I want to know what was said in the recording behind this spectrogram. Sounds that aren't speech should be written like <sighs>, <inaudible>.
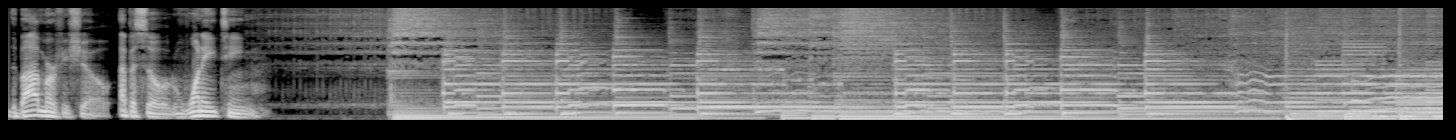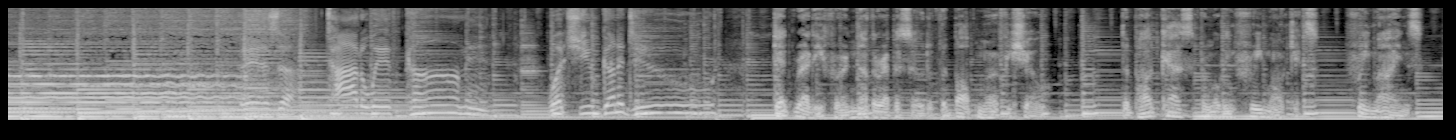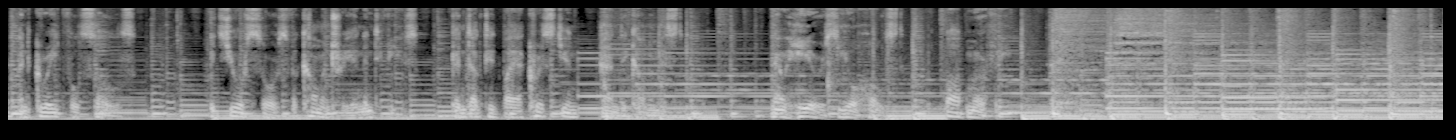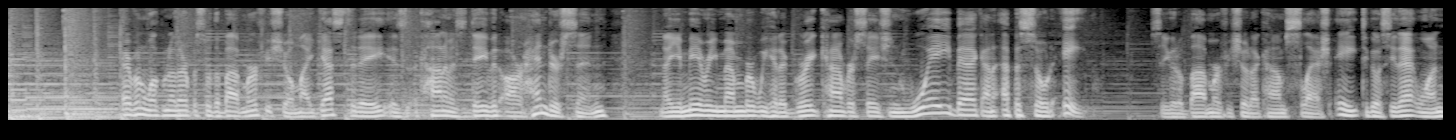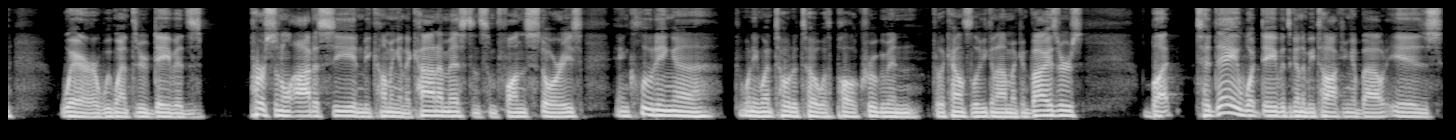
The Bob Murphy Show, episode 118. There's a tidal wave coming. What you gonna do? Get ready for another episode of The Bob Murphy Show, the podcast promoting free markets, free minds, and grateful souls. It's your source for commentary and interviews conducted by a Christian and economist. Now, here's your host, Bob Murphy. Hey everyone, welcome to another episode of the Bob Murphy Show. My guest today is economist David R. Henderson. Now, you may remember we had a great conversation way back on episode eight. So you go to bobmurphyshow.com slash eight to go see that one, where we went through David's personal odyssey and becoming an economist and some fun stories, including uh, when he went toe to toe with Paul Krugman for the Council of Economic Advisors. But today, what David's going to be talking about is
